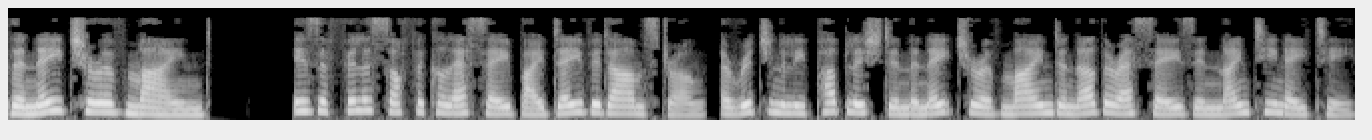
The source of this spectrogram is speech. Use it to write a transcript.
The Nature of Mind is a philosophical essay by David Armstrong, originally published in The Nature of Mind and Other Essays in 1980.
